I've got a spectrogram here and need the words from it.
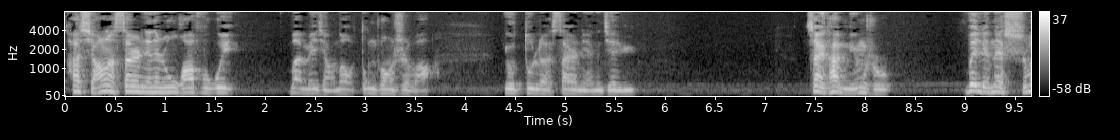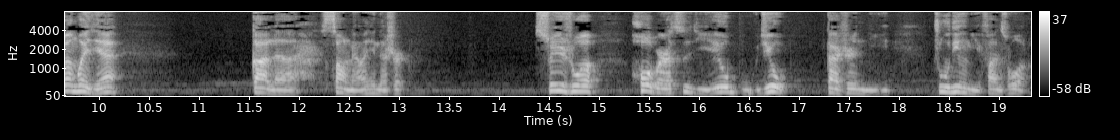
他享了三十年的荣华富贵，万没想到东窗事发，又蹲了三十年的监狱。再看明叔，为了那十万块钱，干了丧良心的事儿。虽说后边自己也有补救，但是你注定你犯错了，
